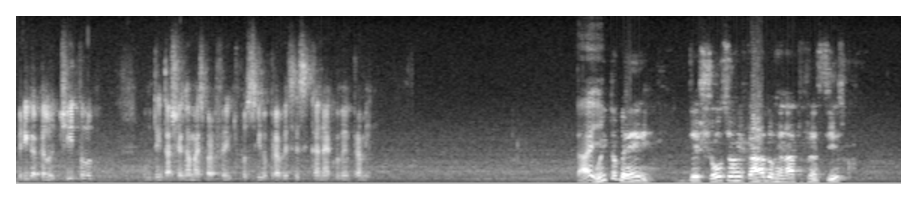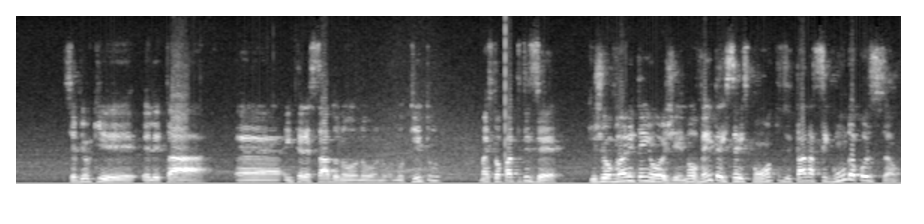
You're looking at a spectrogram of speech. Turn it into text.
briga pelo título, vamos tentar chegar mais para frente possível para ver se esse caneco vem para mim. Tá aí. Muito bem. Deixou o seu recado, Renato Francisco. Você viu que ele está é, interessado no, no, no, no título, mas estou para te dizer, que Giovanni tem hoje 96 pontos e está na segunda posição.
